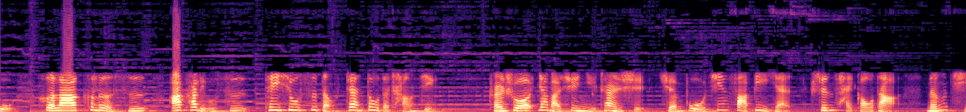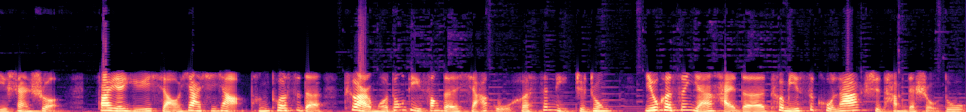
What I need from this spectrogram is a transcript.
物赫拉克勒斯、阿喀琉斯、忒修斯等战斗的场景。传说亚马逊女战士全部金发碧眼，身材高大，能骑善射。发源于小亚细亚蓬托斯的特尔摩东地方的峡谷和森林之中，尤克森沿海的特弥斯库拉是他们的首都。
